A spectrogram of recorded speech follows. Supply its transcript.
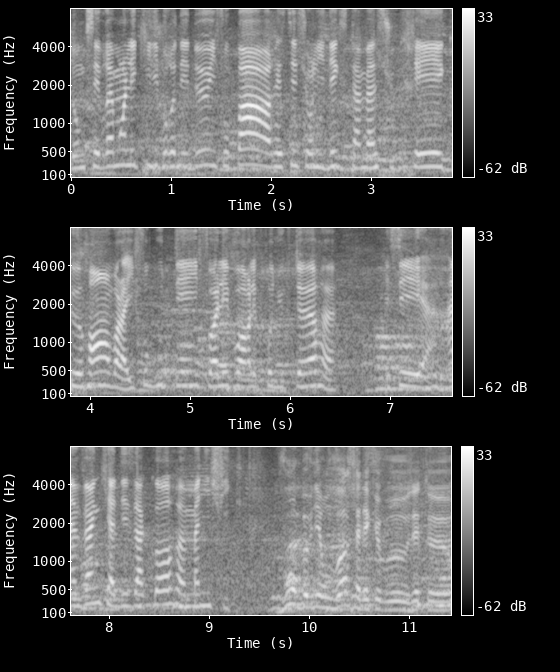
Donc c'est vraiment l'équilibre des deux. Il ne faut pas rester sur l'idée que c'est un vin sucré, écœurant. Voilà, il faut goûter, il faut aller voir les producteurs. Et c'est un vin qui a des accords magnifiques. Vous, on peut venir vous voir, c'est-à-dire que vous êtes euh,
